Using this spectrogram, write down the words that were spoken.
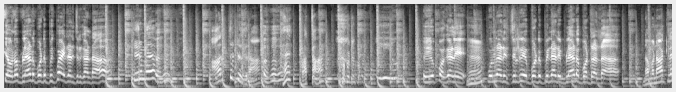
எவனோ பிளேடு போட்டு பிக் பாக்கெட் அடிச்சிருக்கான்டா. திரும்ப. அறுத்துட்டு இருக்கிறான். ரத்தம். ஐயோ. ஆ? முன்னாடி சில்லறைய போட்டு பின்னாடி பிளேட போட்டான்டா. நம்ம நாட்டுல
